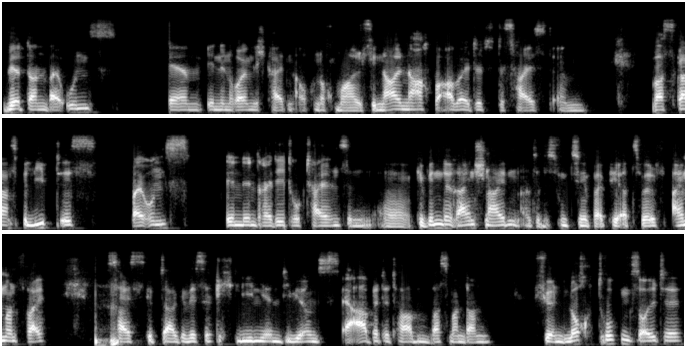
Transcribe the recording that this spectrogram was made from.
wird dann bei uns ähm, in den Räumlichkeiten auch nochmal final nachbearbeitet. Das heißt, ähm, was ganz beliebt ist bei uns in den 3D-Druckteilen sind äh, Gewinde reinschneiden. Also das funktioniert bei PA12 einwandfrei. Das mhm. heißt, es gibt da gewisse Richtlinien, die wir uns erarbeitet haben, was man dann für ein Loch drucken sollte,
